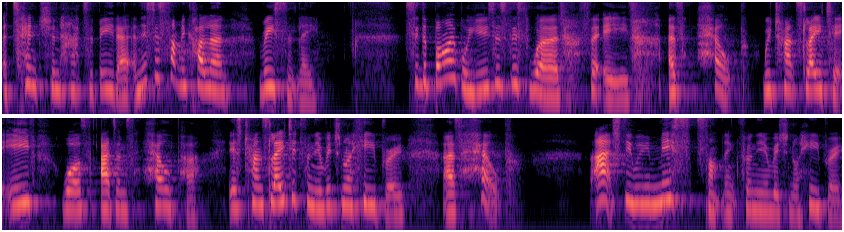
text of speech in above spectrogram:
a tension had to be there. And this is something I learned recently. See, the Bible uses this word for Eve as help. We translate it. Eve was Adam's helper. It's translated from the original Hebrew as help. But actually, we miss something from the original Hebrew.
